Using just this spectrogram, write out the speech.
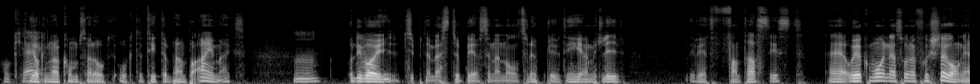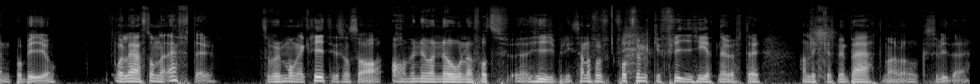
Okej. Jag och några kompisar åkte, åkte och tittade på den på IMAX. Mm. Och det var ju typ den bästa upplevelsen jag någonsin upplevt i hela mitt liv. Det var fantastiskt. Eh, och jag kommer ihåg när jag såg den första gången på bio och läste om den efter så var det många kritiker som sa ja ah, men nu har Nolan fått uh, hybris, han har fått, för mycket frihet nu efter han lyckats med Batman och så vidare.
